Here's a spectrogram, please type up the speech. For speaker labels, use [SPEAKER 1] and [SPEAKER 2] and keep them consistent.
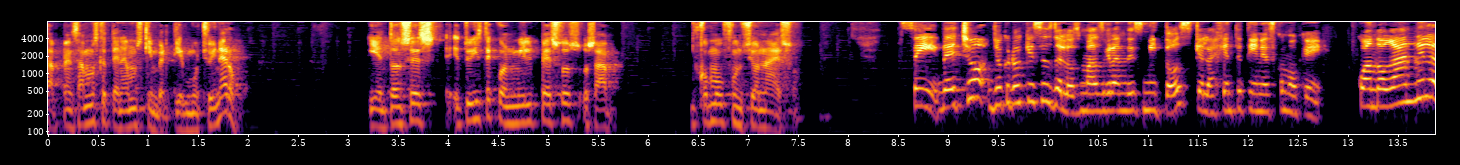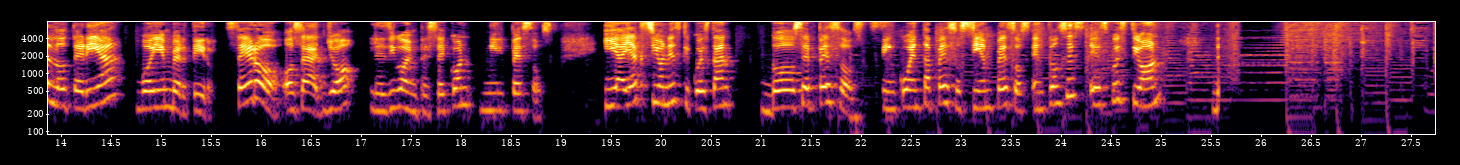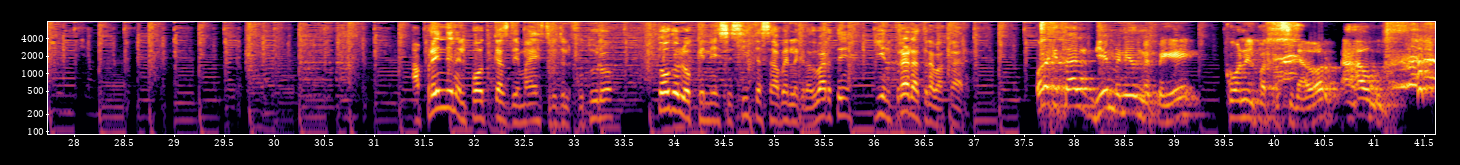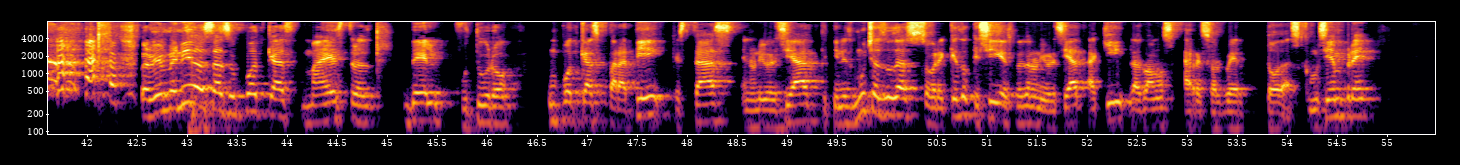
[SPEAKER 1] sea, pensamos que tenemos que invertir mucho dinero. Y entonces, eh, tú dijiste con mil pesos, o sea, ¿cómo funciona eso?
[SPEAKER 2] Sí, de hecho, yo creo que ese es de los más grandes mitos que la gente tiene, es como que cuando gane la lotería voy a invertir. Cero. O sea, yo les digo, empecé con mil pesos y hay acciones que cuestan 12 pesos, 50 pesos, 100 pesos. Entonces es cuestión
[SPEAKER 3] Aprende en el podcast de Maestros del Futuro todo lo que necesitas saber al graduarte y entrar a trabajar.
[SPEAKER 4] Hola, ¿qué tal? Bienvenidos, me pegué con el patrocinador. ¡Au! Pero bienvenidos a su podcast Maestros del Futuro, un podcast para ti que estás en la universidad, que tienes muchas dudas sobre qué es lo que sigue después de la universidad. Aquí las vamos a resolver todas. Como siempre,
